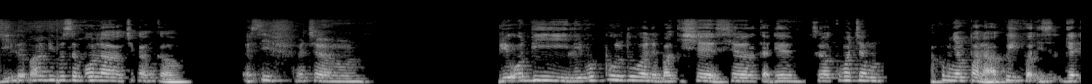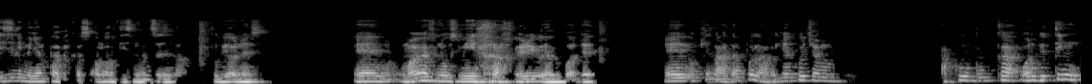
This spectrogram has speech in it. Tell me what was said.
gila babi pasal bola cakap kau. As if macam BOD Liverpool tu ada bagi share sial kat dia. So aku macam aku menyampah lah. Aku ikut get easily menyampah because all of this nonsense lah. To be honest. And my wife knows me lah very well about that. And okay lah, tak apalah. Bagi aku macam aku buka one good thing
